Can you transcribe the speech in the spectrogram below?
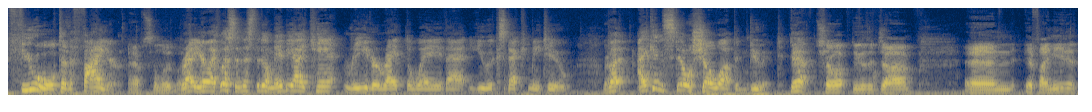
fuel to the fire. Absolutely. Right? You're like, listen, this is the deal. Maybe I can't read or write the way that you expect me to, but I can still show up and do it. Yeah, show up, do the job, and if I need it,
